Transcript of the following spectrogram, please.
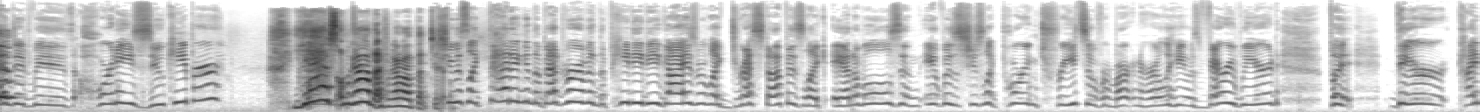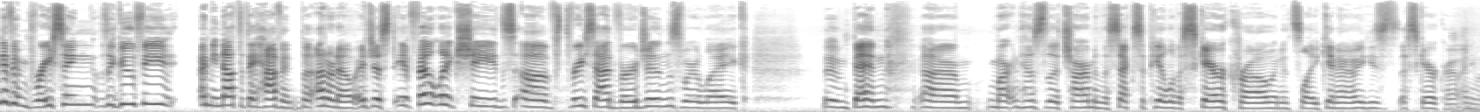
Ended with horny zookeeper. Yes. Oh my god, I forgot about that too. She was like petting in the bedroom, and the PDD guys were like dressed up as like animals, and it was she's like pouring treats over Martin Herlihy. It was very weird, but they're kind of embracing the goofy. I mean, not that they haven't, but I don't know. It just it felt like shades of Three Sad Virgins, where like um, Ben um, Martin has the charm and the sex appeal of a scarecrow, and it's like you know he's a scarecrow anyway.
